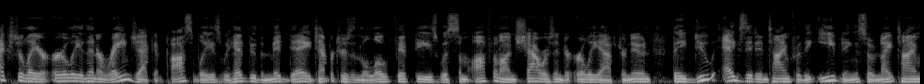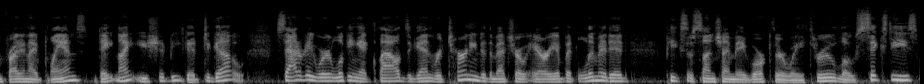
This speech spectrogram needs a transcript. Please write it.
extra layer early and then a rain jacket possibly as we head through the midday. Temperatures in the low 50s with some off and on showers into early afternoon. They do exit in time for the evening, so nighttime Friday night plans, date night, you should be good to go. Saturday, we're looking at clouds again returning to the metro area, but limited Peaks of sunshine may work their way through. Low 60s.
